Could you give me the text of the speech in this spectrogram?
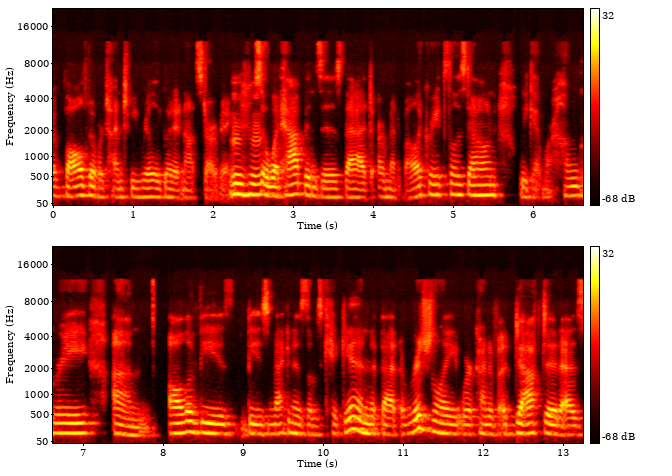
evolved over time to be really good at not starving. Mm-hmm. So what happens is that our metabolic rate slows down, we get more hungry. Um, all of these these mechanisms kick in that originally were kind of adapted as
